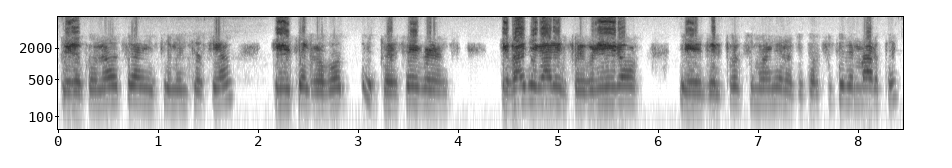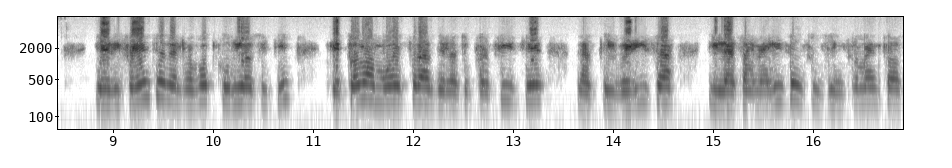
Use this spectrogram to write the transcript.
pero con otra instrumentación, que es el robot Perseverance, que va a llegar en febrero eh, del próximo año la superficie de Marte. Y a diferencia del robot Curiosity, que toma muestras de la superficie, las pulveriza y las analiza en sus instrumentos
